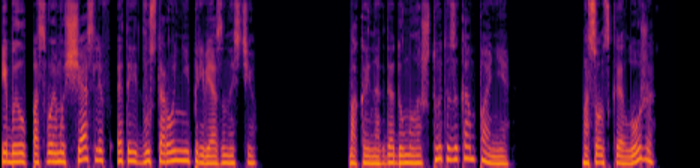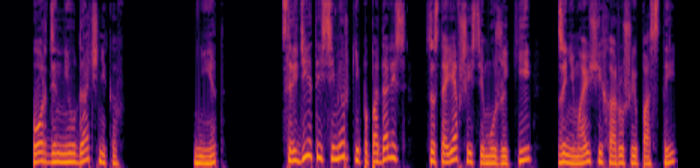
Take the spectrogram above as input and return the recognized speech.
и был по-своему счастлив этой двусторонней привязанностью. Мака иногда думала, что это за компания? Масонская ложа? Орден неудачников? Нет. Среди этой семерки попадались состоявшиеся мужики, занимающие хорошие посты.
